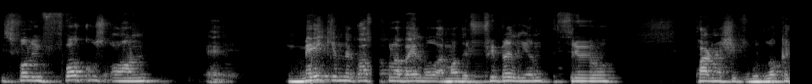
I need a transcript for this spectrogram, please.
is fully focused on uh, making the gospel available among the three billion through partnerships with local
